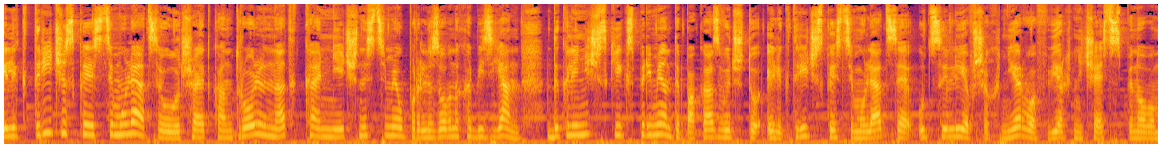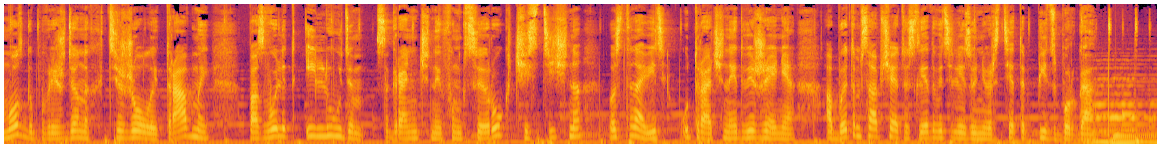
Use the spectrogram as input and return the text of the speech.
Электрическая стимуляция улучшает контроль над конечностями у парализованных обезьян. Доклинические эксперименты показывают, что электрическая стимуляция уцелевших нервов верхней части спинного мозга, поврежденных тяжелой травмой, позволит и людям с ограниченной функцией рук частично восстановить утраченные движения. Об этом сообщают исследователи из Университета Питтсбурга.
